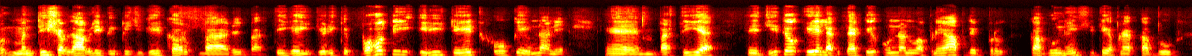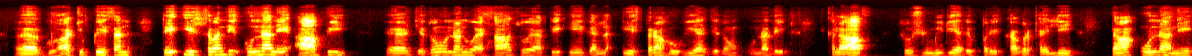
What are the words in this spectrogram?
ਮੰਦੀ ਸ਼ਬਦਾਵਲੀ ਬੀਬੀ ਜਗੀਰ ਕੌਰ ਬਾਰੇ ਵਰਤੀ ਗਈ ਜਿਹੜੀ ਕਿ ਬਹੁਤ ਹੀ ਇਰੀਟੇਟ ਹੋ ਕੇ ਉਹਨਾਂ ਨੇ ਵਰਤੀ ਹੈ ਤੇ ਜਿੱਤੋਂ ਇਹ ਲੱਗਦਾ ਕਿ ਉਹਨਾਂ ਨੂੰ ਆਪਣੇ ਆਪ ਦੇ ਉੱਪਰ ਕਾਬੂ ਨਹੀਂ ਸੀ ਤੇ ਆਪਣਾ ਕਾਬੂ ਅਹ, ਗਵਾ ਚੁੱਕੇ ਸਨ ਤੇ ਇਸ ਸੰਬੰਧੀ ਉਹਨਾਂ ਨੇ ਆਪ ਵੀ ਜਦੋਂ ਉਹਨਾਂ ਨੂੰ ਅਹਿਸਾਸ ਹੋਇਆ ਕਿ ਇਹ ਗੱਲ ਇਸ ਤਰ੍ਹਾਂ ਹੋ ਗਈ ਹੈ ਜਦੋਂ ਉਹਨਾਂ ਦੇ ਖਿਲਾਫ ਸੋਸ਼ਲ ਮੀਡੀਆ ਦੇ ਉੱਪਰ ਇਹ ਖਬਰ ਫੈਲੀ ਤਾਂ ਉਹਨਾਂ ਨੇ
